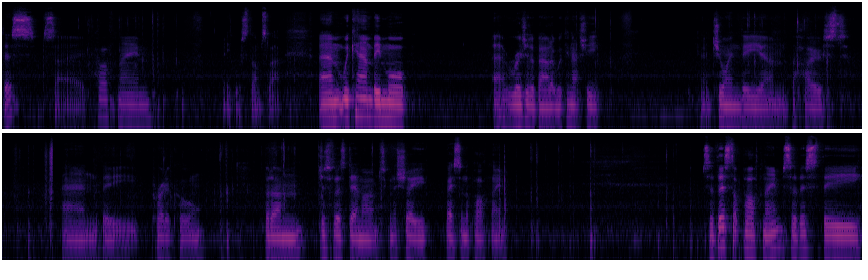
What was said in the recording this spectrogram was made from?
this, so path name equals thumb slap. Um, we can be more uh, rigid about it. We can actually you know, join the um, the host and the protocol. But um, just for this demo, I'm just going to show you based on the path name. So this dot path name. So this the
